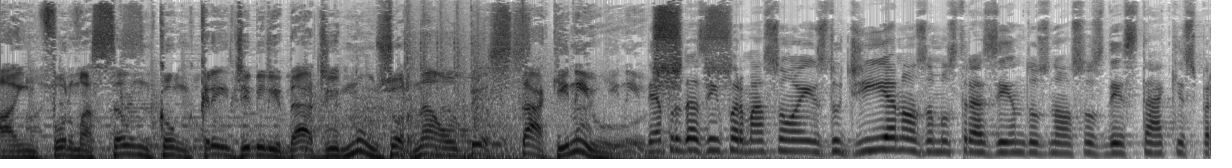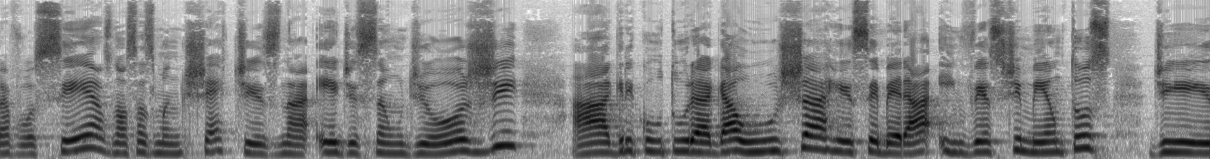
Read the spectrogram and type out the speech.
A informação com credibilidade no Jornal Destaque News. Dentro das informações do dia, nós vamos trazendo os nossos destaques para você, as nossas manchetes na edição de hoje. A agricultura gaúcha receberá investimentos de,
